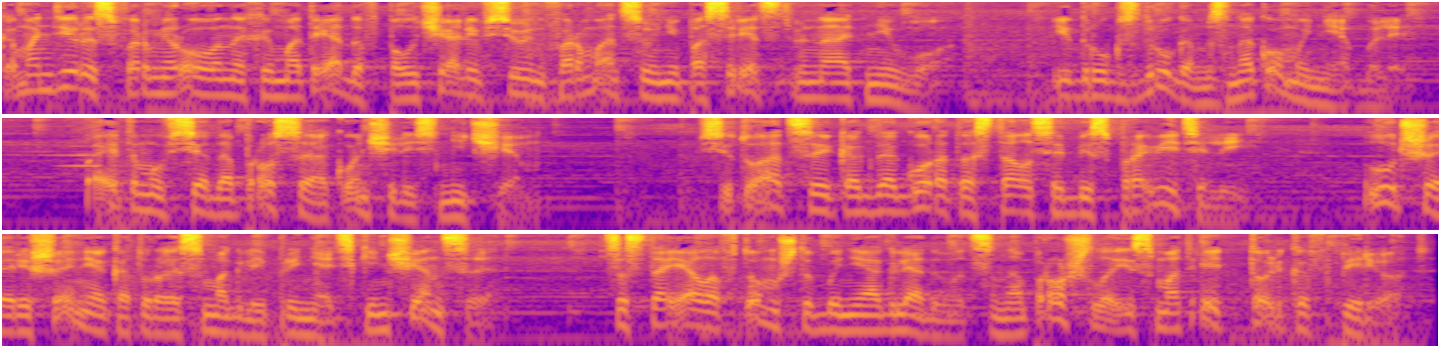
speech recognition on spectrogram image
Командиры сформированных им отрядов получали всю информацию непосредственно от него и друг с другом знакомы не были. Поэтому все допросы окончились ничем. В ситуации, когда город остался без правителей, лучшее решение, которое смогли принять кинченцы, состояло в том, чтобы не оглядываться на прошлое и смотреть только вперед –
